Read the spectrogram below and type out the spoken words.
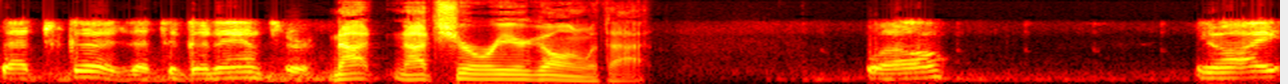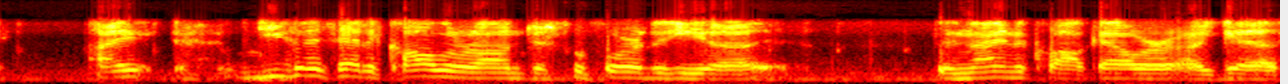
That's good. That's a good answer. Not not sure where you're going with that. Well, you know, I, I, you guys had a caller on just before the uh, the nine o'clock hour, I guess,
